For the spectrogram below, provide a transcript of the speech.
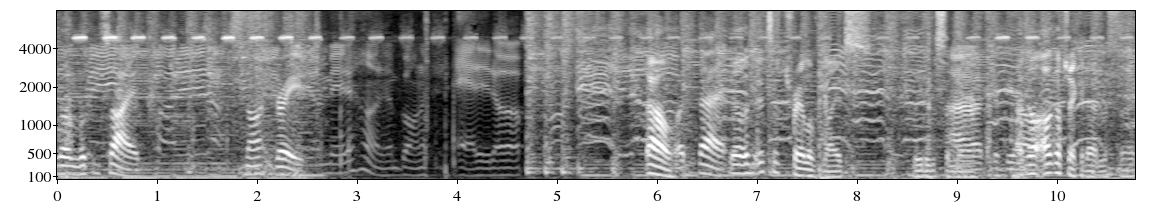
Go look inside. It's not great. Oh, What's that? no, it's a trail of lights leading somewhere. Uh, could be I'll, go. I'll go check it out in a sec.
